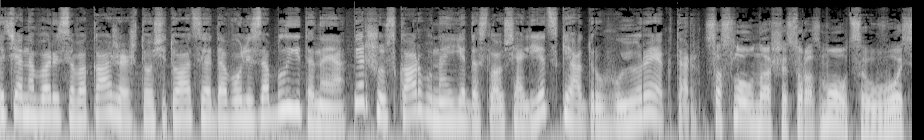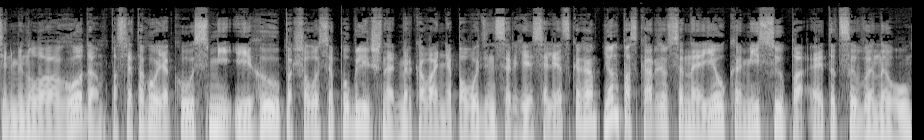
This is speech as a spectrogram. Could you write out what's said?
Тацяна Барысава кажа, што сітуацыя даволі заблытаная. Першую скаргу на яе даслаў сялецкі, а другую рэктар. Са слоў нашай суразмоўцы ў восень мінулага года, пасля таго, як у СМі і ігу пачалося публічнае абмеркаванне паводзін Сергея Сялецкага, ён паскардзіўся на яе ў камісію па этыцы ВНУ.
